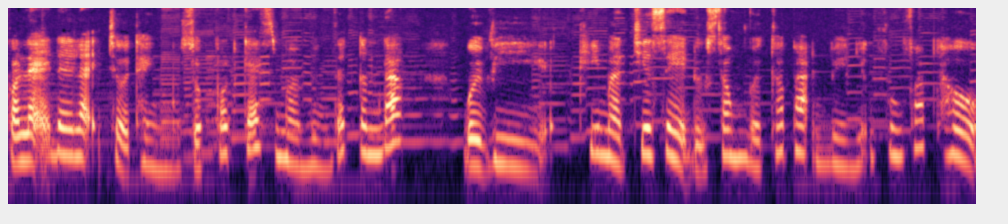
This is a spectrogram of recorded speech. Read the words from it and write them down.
có lẽ đây lại trở thành một số podcast mà mình rất tâm đắc, bởi vì khi mà chia sẻ được xong với các bạn về những phương pháp thở,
